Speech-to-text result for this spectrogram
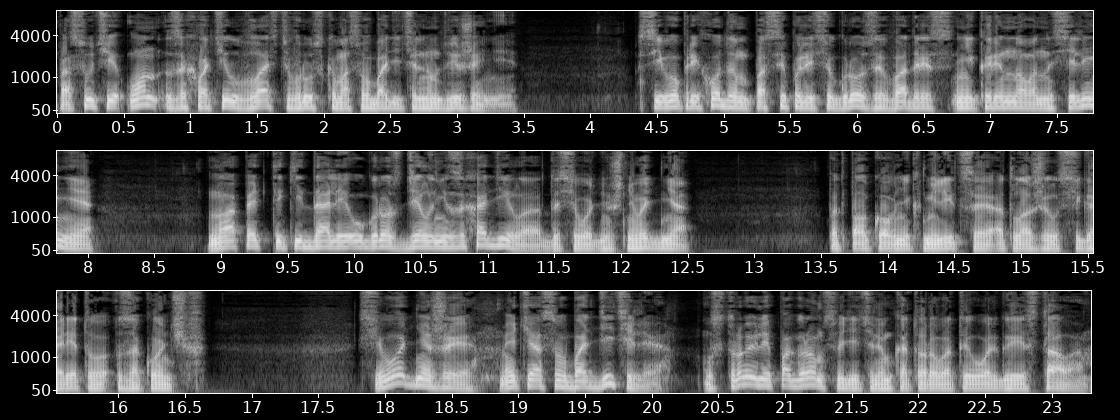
По сути, он захватил власть в русском освободительном движении. С его приходом посыпались угрозы в адрес некоренного населения – но опять-таки далее угроз дело не заходило до сегодняшнего дня. Подполковник милиции отложил сигарету, закончив. «Сегодня же эти освободители устроили погром, свидетелем которого ты, Ольга, и стала.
